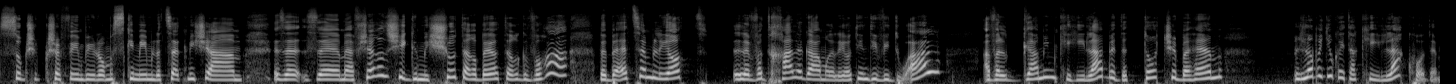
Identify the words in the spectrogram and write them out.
סוג של כשפים ואם לא מסכימים לצאת משם. זה, זה מאפשר איזושהי גמישות הרבה יותר גבוהה, ובעצם להיות לבדך לגמרי, להיות אינדיבידואל, אבל גם עם קהילה בדתות שבהם לא בדיוק הייתה קהילה קודם.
